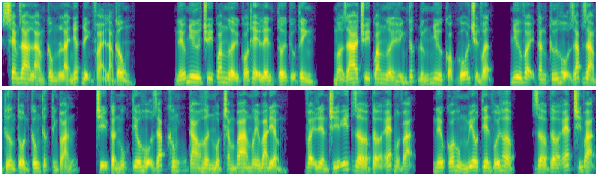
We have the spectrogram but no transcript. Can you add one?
xem ra làm công là nhất định phải làm công. Nếu như truy quang người có thể lên tới cựu tinh, mở ra truy quang người hình thức đứng như cọc gỗ chuyển vận, như vậy căn cứ hộ giáp giảm thương tổn công thức tính toán, chỉ cần mục tiêu hộ giáp không cao hơn một trăm ba mươi ba điểm vậy liền chí ít giờ tờ s một vạn, nếu có hùng miêu tiên phối hợp, giờ tờ s chín vạn,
